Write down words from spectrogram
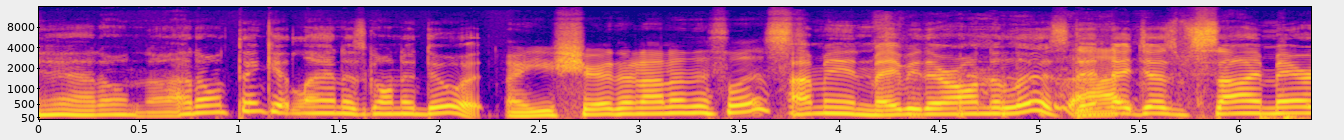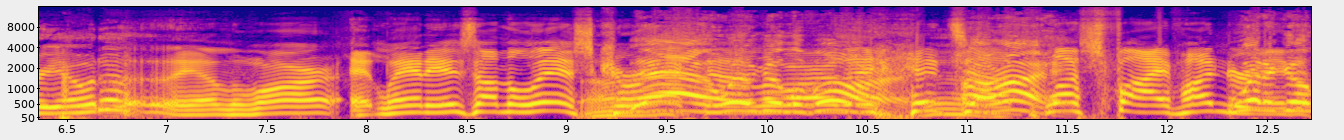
Yeah, I don't know. I don't think Atlanta's going to do it. Are you sure they're not on this list? I mean, maybe they're on the list. Didn't they just sign Mariota? Uh, yeah, Levar, Atlanta is on the list. Correct. Yeah, way to go, LeVar. LeVar. It's Yeah. uh, All right. plus five hundred. Way to go,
